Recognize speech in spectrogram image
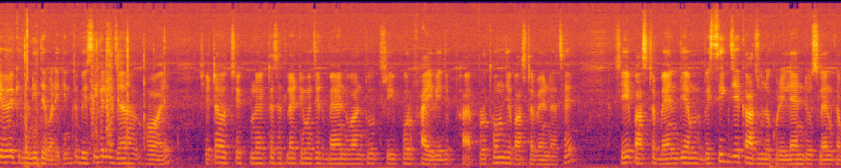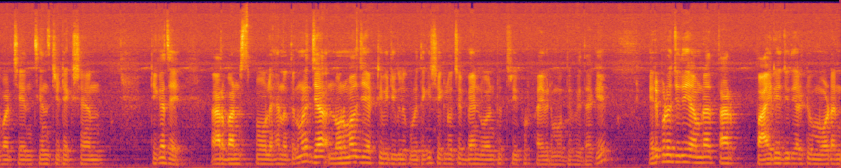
এইভাবে কিন্তু নিতে পারি। কিন্তু বেসিক্যালি যা হয়, সেটা হচ্ছে কোনো একটা স্যাটেলাইট ইমেজের band one two three four five এই যে প্রথম যে পাঁচটা ব্যান্ড আছে, সেই পাঁচটা ব্যান্ড দিয়ে আমরা বেসিক যে কাজগুলো করি land use land cover change change detection ঠিক আছে? আরবান স্মল হ্যান ত্যান, মানে যা নর্মাল যে অ্যাক্টিভিটিগুলো করে থাকি সেগুলো হচ্ছে band one two three four ফাইভের মধ্যে হয়ে থাকে। এরপরে যদি আমরা তার বাইরে যদি আর একটু মডার্ন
